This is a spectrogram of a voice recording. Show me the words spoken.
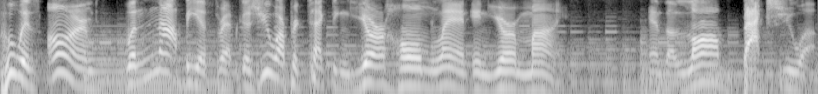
who is armed will not be a threat because you are protecting your homeland in your mind. And the law backs you up.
